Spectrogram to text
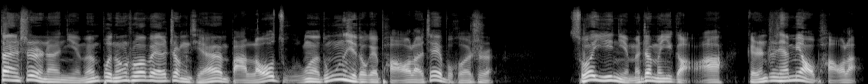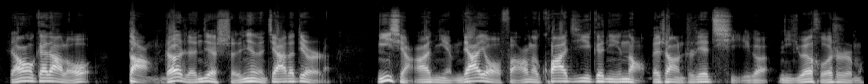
但是呢，你们不能说为了挣钱把老祖宗的东西都给刨了，这不合适。所以你们这么一搞啊，给人之前庙刨了，然后盖大楼。”挡着人家神仙的家的地儿了，你想啊，你们家要房子，夸叽跟你脑袋上直接起一个，你觉得合适吗？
